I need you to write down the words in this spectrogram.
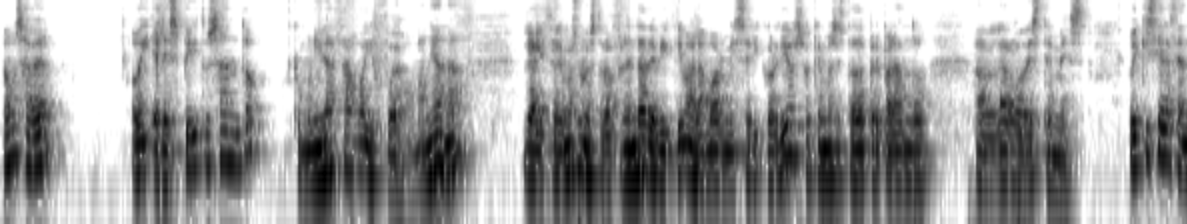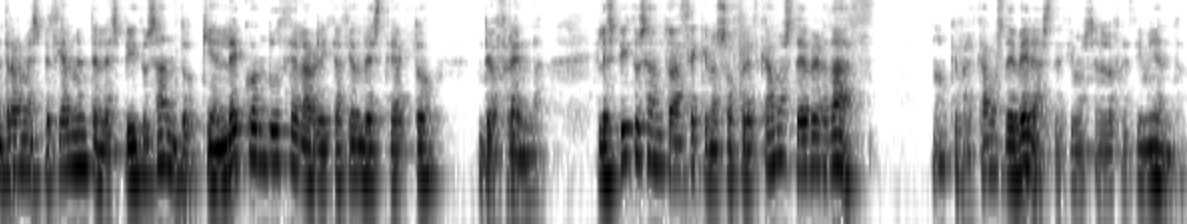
Vamos a ver hoy el Espíritu Santo, comunidad, agua y fuego. Mañana realizaremos nuestra ofrenda de víctima al amor misericordioso que hemos estado preparando a lo largo de este mes. Hoy quisiera centrarme especialmente en el Espíritu Santo, quien le conduce a la realización de este acto de ofrenda. El Espíritu Santo hace que nos ofrezcamos de verdad, ¿no? que ofrezcamos de veras, decimos en el ofrecimiento.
